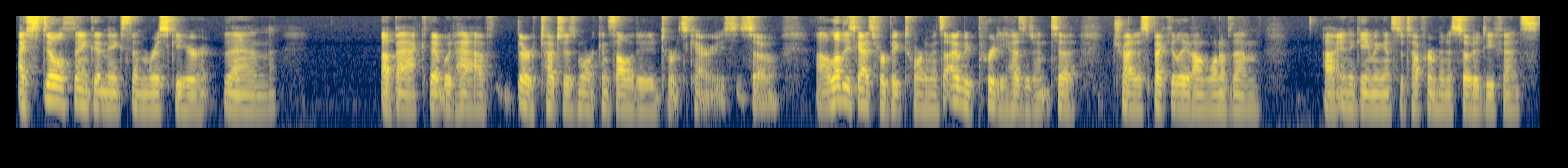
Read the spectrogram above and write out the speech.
I still think it makes them riskier than a back that would have their touches more consolidated towards carries. So uh, I uh, love these guys for big tournaments. I would be pretty hesitant to try to speculate on one of them uh, in a game against a tougher Minnesota defense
